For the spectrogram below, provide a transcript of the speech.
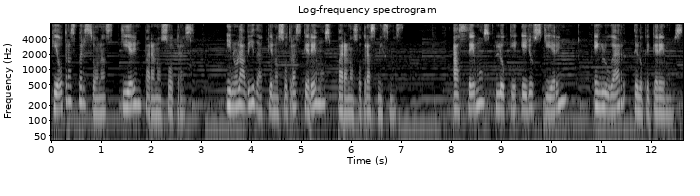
que otras personas quieren para nosotras y no la vida que nosotras queremos para nosotras mismas. Hacemos lo que ellos quieren en lugar de lo que queremos.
